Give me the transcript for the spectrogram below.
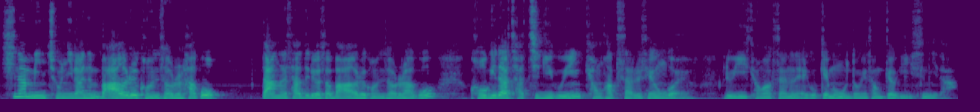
신안민촌이라는 마을을 건설을 하고 땅을 사들여서 마을을 건설을 하고 거기다 자치기구인 경학사를 세운 거예요. 그리고 이 경학사는 애국개몽 운동의 성격이 있습니다.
